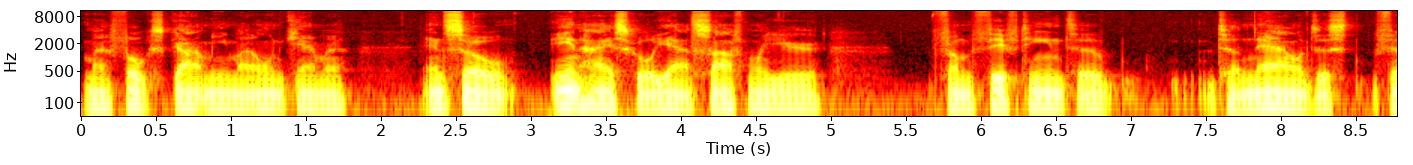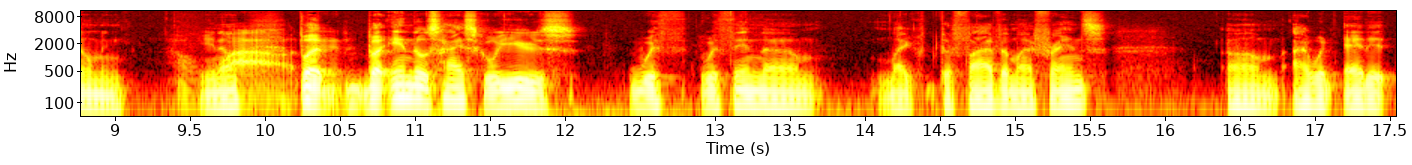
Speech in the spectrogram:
my folks got me my own camera. And so in high school, yeah, sophomore year, from 15 to to now, just filming, you know. wow, but dude. but in those high school years, with within um, like the five of my friends, um, I would edit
